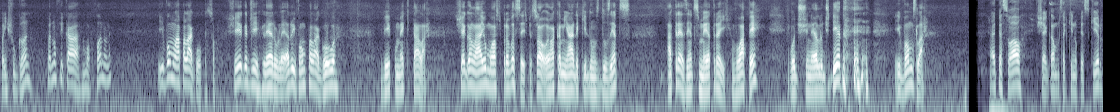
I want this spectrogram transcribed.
para enxugando, para não ficar mofando, né? E vamos lá para lagoa, pessoal. Chega de lero lero e vamos para lagoa ver como é que tá lá. Chegando lá eu mostro para vocês, pessoal. É uma caminhada aqui de uns 200 a 300 metros aí. Vou a pé, vou de chinelo de dedo e vamos lá. Aí, pessoal, chegamos aqui no pesqueiro.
